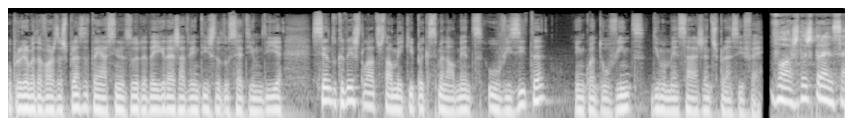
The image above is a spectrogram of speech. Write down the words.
O programa da Voz da Esperança tem a assinatura da Igreja Adventista do Sétimo Dia, sendo que deste lado está uma equipa que semanalmente o visita, enquanto ouvinte de uma mensagem de esperança e fé. Voz da Esperança.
